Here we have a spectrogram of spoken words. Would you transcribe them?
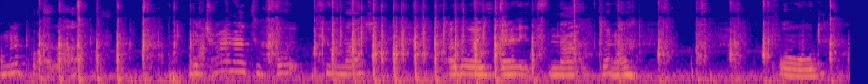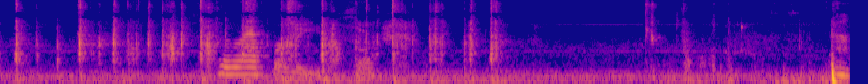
I'm gonna put a lot, but try not to put too much. Otherwise, then it's not gonna fold properly. So, Mm.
